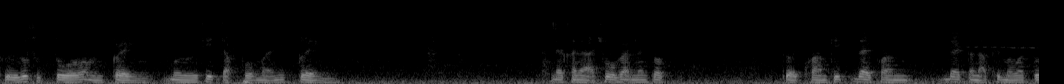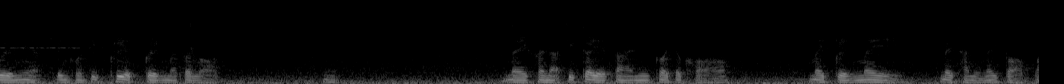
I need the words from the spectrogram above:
คือรู้สึกตัวว่ามันเกรงมือที่จับพวงมาลัยนี่เกรง ในขณะชั่วแบบนั้นก็เกิดความคิดได้ความได้ตระหนักขึ้นมาว่าตัวเองเนี่ย เป็นคนที่เครียดเกรงมาตลอด ในขณะที่ใกล้จะตายนี้ก็จะขอไม่เกรงไม่ไม่ทำอย่างนั้นต่อไป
